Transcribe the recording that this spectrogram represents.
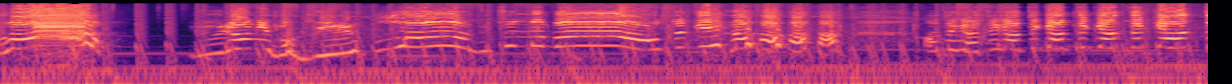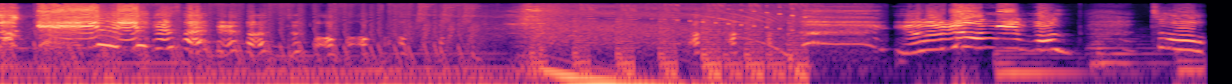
와! 유령이 막 밀고 와! 미쳤나봐! 어떡해! 어떡해, 어떡해, 어떡해, 어떡해, 어떡해, 어떡해! 살려줘. 유령이 막, 저,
